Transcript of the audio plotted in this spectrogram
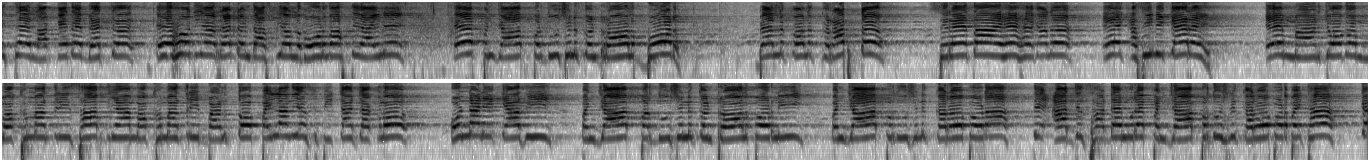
ਇੱਥੇ ਇਲਾਕੇ ਦੇ ਵਿੱਚ ਇਹੋ ਜਿਹੀਆਂ ਰੈੱਡ ਇੰਡਸਟਰੀਆਂ ਲਵਾਉਣ ਵਾਸਤੇ ਆਏ ਨੇ। ਇਹ ਪੰਜਾਬ ਪ੍ਰਦੂਸ਼ਣ ਕੰਟਰੋਲ ਬੋਰਡ ਬਿਲਕੁਲ ਕਰਪਟ ਸਿਰੇ ਦਾ ਇਹ ਹੈਗਾ ਨੇ, ਇਹ ਅਸੀਂ ਨਹੀਂ ਕਹਿ ਰਹੇ। ਇਹ ਮਾਨਯੋਗ ਮੁੱਖ ਮੰਤਰੀ ਸਾਹਿਬ ਦੀਆਂ ਮੁੱਖ ਮੰਤਰੀ ਬਣ ਤੋਂ ਪਹਿਲਾਂ ਦੀਆਂ ਸਪੀਚਾਂ ਚੱਕ ਲਓ। ਉਹਨਾਂ ਨੇ ਕਿਹਾ ਸੀ, ਪੰਜਾਬ ਪ੍ਰਦੂਸ਼ਣ ਕੰਟਰੋਲ ਬੋਰਡ ਨਹੀਂ ਪੰਜਾਬ ਪ੍ਰਦੂਸ਼ਣ ਕਰੋ ਬੋਰਡ ਆ ਤੇ ਅੱਜ ਸਾਡੇ ਮੂਰੇ ਪੰਜਾਬ ਪ੍ਰਦੂਸ਼ਣ ਕਰੋ ਬੋਰਡ ਬੈਠਾ ਕਿ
